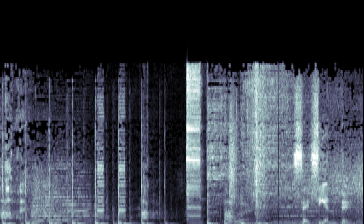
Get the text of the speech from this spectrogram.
Power. Power. Power. Se siente.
